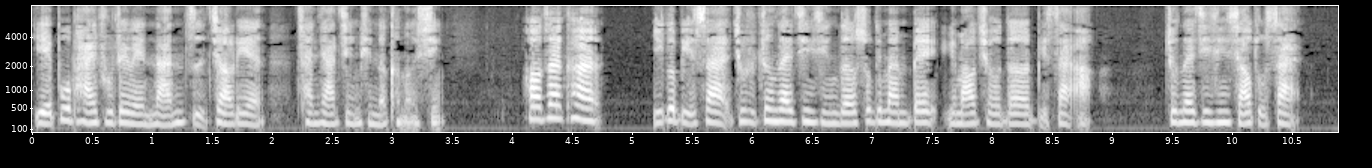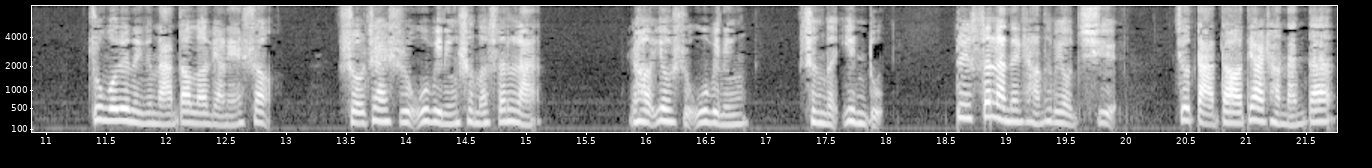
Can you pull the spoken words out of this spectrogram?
也不排除这位男子教练参加竞聘的可能性。好，再看一个比赛，就是正在进行的苏迪曼杯羽毛球的比赛啊，正在进行小组赛，中国队呢已经拿到了两连胜，首战是五比零胜的芬兰，然后又是五比零胜的印度。对芬兰那场特别有趣，就打到第二场男单，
